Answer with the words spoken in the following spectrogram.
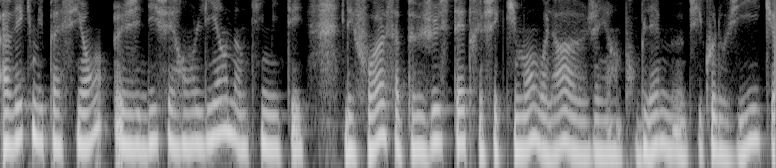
avec mes patients, j'ai différents liens d'intimité. Des fois, ça peut juste être effectivement, voilà, euh, j'ai un problème psychologique.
